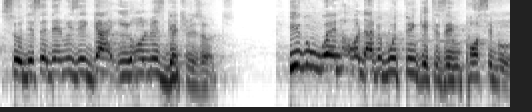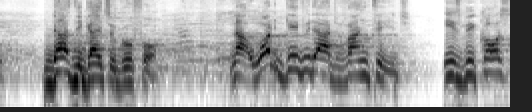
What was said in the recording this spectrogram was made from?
So they said there is a guy, he always gets results. Even when other people think it is impossible, that's the guy to go for. Now, what gave you that advantage is because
